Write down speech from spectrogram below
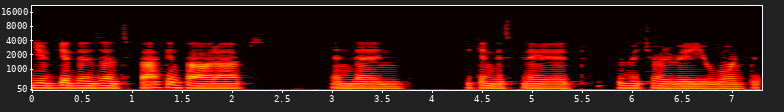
you get the results back in power apps and then you can display it whichever way you want to.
